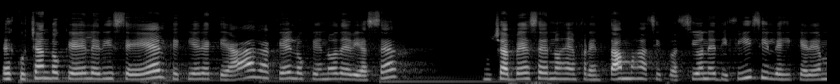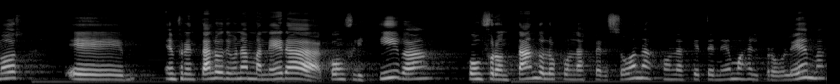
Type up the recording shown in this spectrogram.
escuchando que Él le dice Él que quiere que haga, qué es lo que no debe hacer. Muchas veces nos enfrentamos a situaciones difíciles y queremos eh, enfrentarlo de una manera conflictiva, confrontándolo con las personas con las que tenemos el problema.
